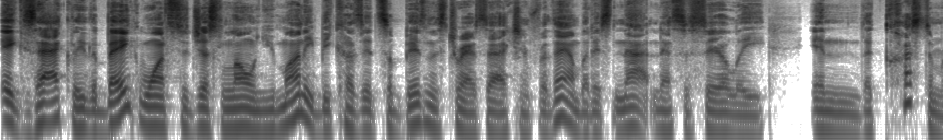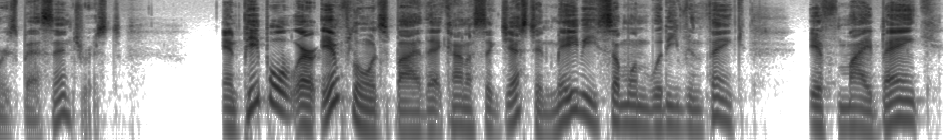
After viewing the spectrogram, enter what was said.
exactly the bank wants to just loan you money because it's a business transaction for them, but it's not necessarily in the customer's best interest. And people are influenced by that kind of suggestion. Maybe someone would even think if my bank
